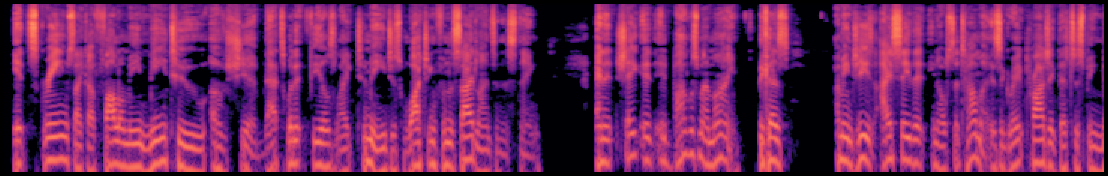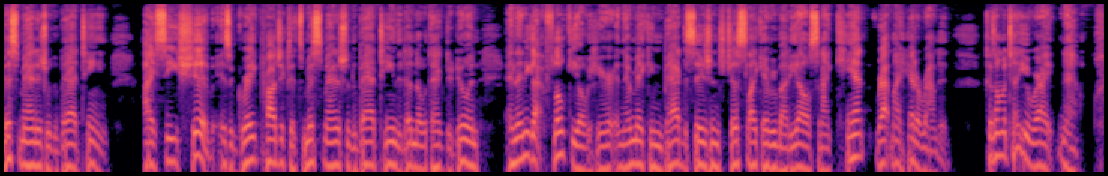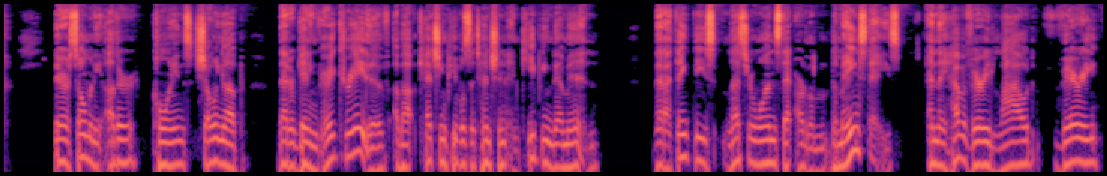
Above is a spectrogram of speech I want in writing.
It screams like a follow me, me too of SHIB. That's what it feels like to me, just watching from the sidelines of this thing. And it shake it, it boggles my mind because I mean, geez, I say that, you know, Saitama is a great project that's just being mismanaged with a bad team. I see SHIB is a great project that's mismanaged with a bad team that doesn't know what the heck they're doing. And then you got Floki over here and they're making bad decisions just like everybody else. And I can't wrap my head around it. Cause I'm going to tell you right now, there are so many other coins showing up that are getting very creative about catching people's attention and keeping them in that I think these lesser ones that are the, the mainstays and they have a very loud, very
